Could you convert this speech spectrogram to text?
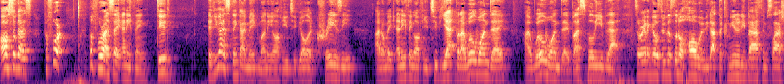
Also, guys, before before I say anything, dude, if you guys think I make money off YouTube, y'all are crazy. I don't make anything off YouTube yet, but I will one day. I will one day. Best believe that. So we're gonna go through this little hallway. We got the community bathroom slash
